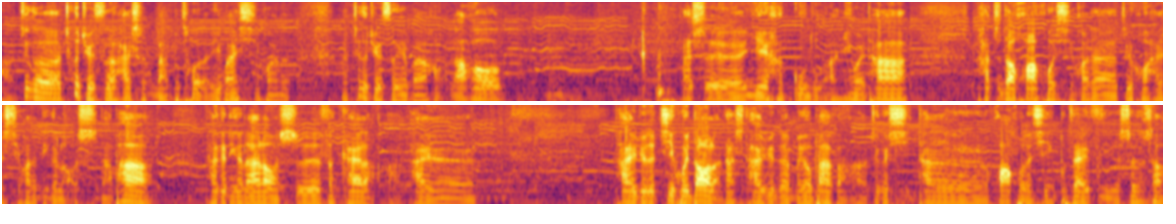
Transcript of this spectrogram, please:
啊，这个这个角色还是蛮不错的，也蛮喜欢的。啊，这个角色也蛮好。然后，嗯，但是也很孤独啊，因为他他知道花火喜欢的，最后还是喜欢的那个老师，哪怕他跟那个男老师分开了啊。他也，他也觉得机会到了，但是他也觉得没有办法啊。这个心，他花火的心不在自己的身上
